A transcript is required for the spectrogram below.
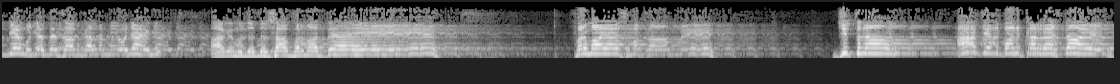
اگے مجدد صاحب کا لمبی ہو جائے گی۔ آگے مجدد صاحب فرماتے ہیں فرمایا اس مقام میں جتنا آجز بن کر رہتا ہے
